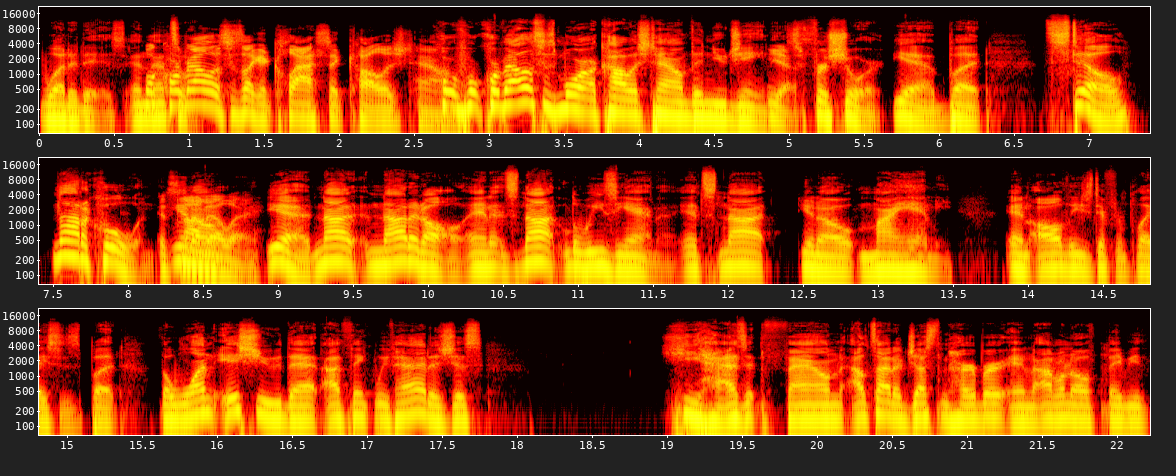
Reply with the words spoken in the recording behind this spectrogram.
what it is. And well, Corvallis what, is like a classic college town. Cor- Corvallis is more a college town than Eugene. Yes. for sure. Yeah, but still not a cool one. It's you not know? LA. Yeah, not not at all. And it's not Louisiana. It's not, you know, Miami and all these different places. But the one issue that I think we've had is just he hasn't found outside of Justin Herbert, and I don't know if maybe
